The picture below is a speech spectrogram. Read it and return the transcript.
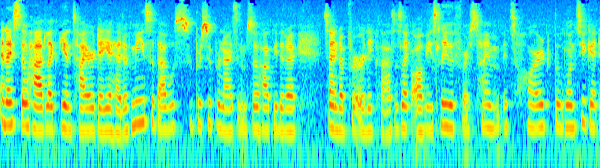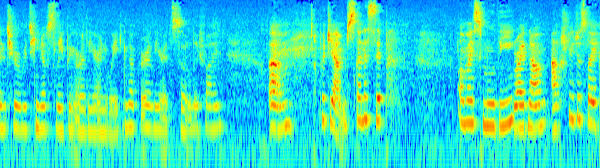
and I still had like the entire day ahead of me. So that was super, super nice. And I'm so happy that I signed up for early classes. Like obviously the first time it's hard, but once you get into a routine of sleeping earlier and waking up earlier, it's totally fine. Um, but yeah, I'm just gonna sip on my smoothie. Right now I'm actually just like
